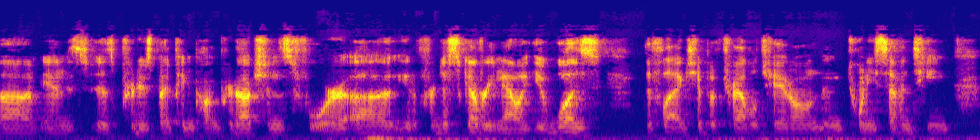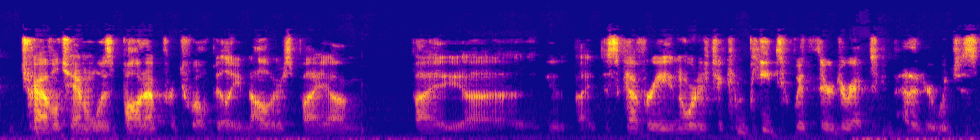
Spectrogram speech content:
um, and is, is, produced by Ping Pong Productions for uh, you know for Discovery. Now it was the flagship of Travel Channel in 2017. Travel Channel was bought up for 12 billion dollars by um, by uh, by Discovery in order to compete with their direct competitor, which is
